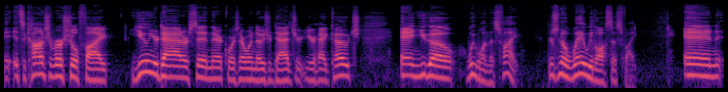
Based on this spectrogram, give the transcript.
it's a controversial fight. You and your dad are sitting there. Of course, everyone knows your dad's your, your head coach, and you go, "We won this fight. There's no way we lost this fight." And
